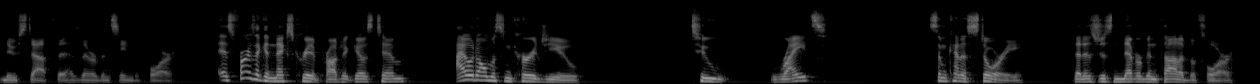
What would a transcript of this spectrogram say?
new stuff that has never been seen before. As far as like a next creative project goes, Tim, I would almost encourage you to write some kind of story that has just never been thought of before,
